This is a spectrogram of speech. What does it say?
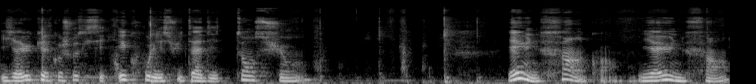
il y a eu quelque chose qui s'est écroulé suite à des tensions. Il y a eu une fin, quoi. Il y a eu une fin.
